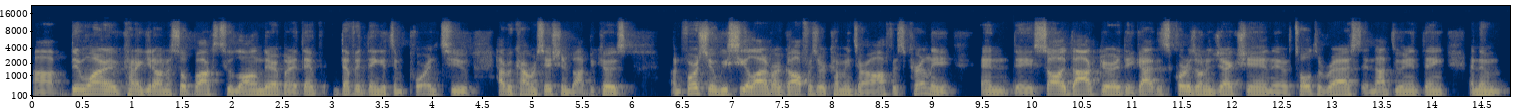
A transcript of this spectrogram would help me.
uh, didn't want to kind of get on a soapbox too long there, but I think, definitely think it's important to have a conversation about because unfortunately we see a lot of our golfers are coming to our office currently and they saw a doctor they got this cortisone injection they were told to rest and not do anything and then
